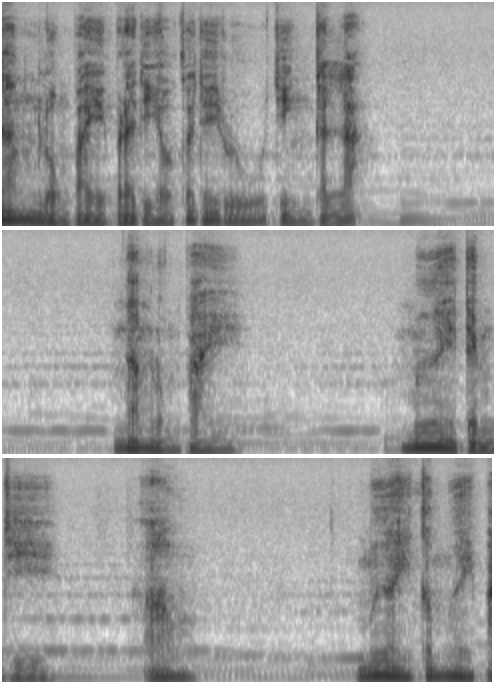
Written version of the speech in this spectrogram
นั่งลงไปประเดี๋ยวก็ได้รู้จริงกันละนั่งลงไป เมื่อยเต็มที เอาเมื่อยก็เมื่อยไป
